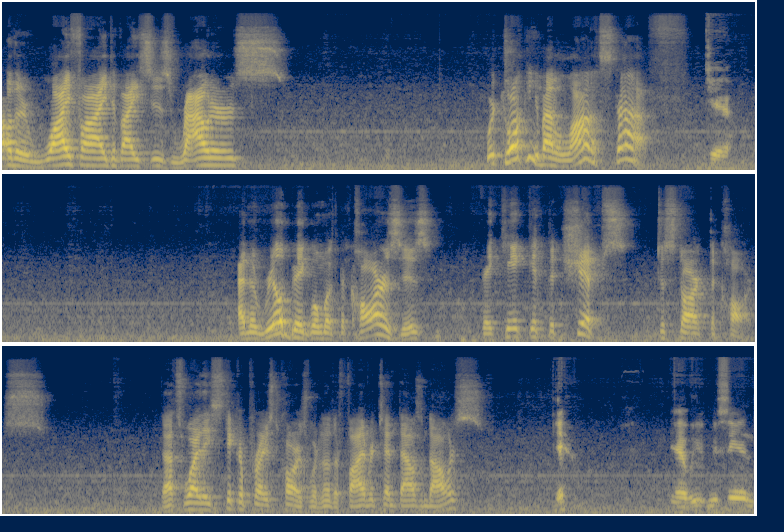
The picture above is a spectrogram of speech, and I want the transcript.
other Wi-Fi devices, routers. We're talking about a lot of stuff. Yeah. And the real big one with the cars is they can't get the chips to start the cars. That's why they sticker priced cars. What another five or ten thousand dollars? Yeah, yeah, we we're seeing.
